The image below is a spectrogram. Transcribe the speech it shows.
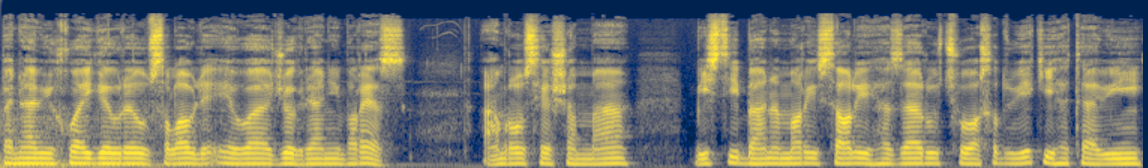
بە ناوی خی گەورە و سەڵاو لە ئێوە جۆگرانی بەڕێز ئەمڕۆ سێشەممە بیستی بانەمەڕی ساڵی 1940 هەتاوی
